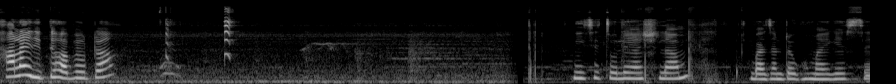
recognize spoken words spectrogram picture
থালাই দিতে হবে ওটা। নিচে চলে আসলাম। বাজানটা ঘুমায় গেছে।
